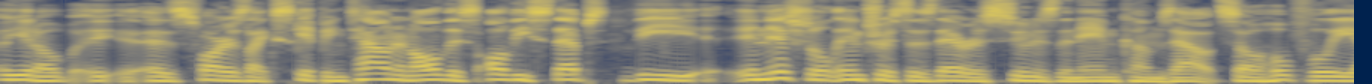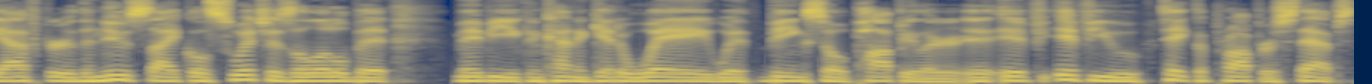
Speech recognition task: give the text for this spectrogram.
you know, as far as like skipping town and all this, all these steps, the initial interest is there as soon as the name comes out. So hopefully after the news cycle switches a little bit, maybe you can kind of get away with being so popular if, if you take the proper steps.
